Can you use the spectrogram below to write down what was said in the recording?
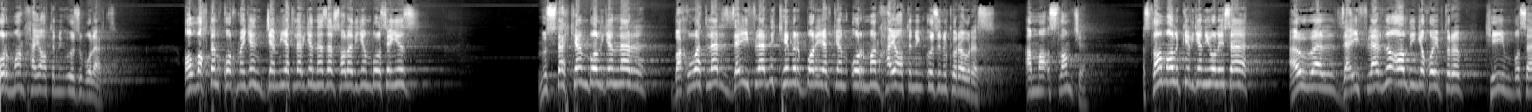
o'rmon hayotining o'zi bo'lardi. Ollohdan qo'rqmagan jamiyatlarga nazar soladigan bo'lsangiz mustahkam bo'lganlar baquvvatlar zaiflarni kemirib borayotgan o'rmon hayotining o'zini ko'raverasiz. Ammo islomchi? Islom olib kelgan yo'l esa avval zaiflarni oldinga qo'yib turib keyin bo'lsa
